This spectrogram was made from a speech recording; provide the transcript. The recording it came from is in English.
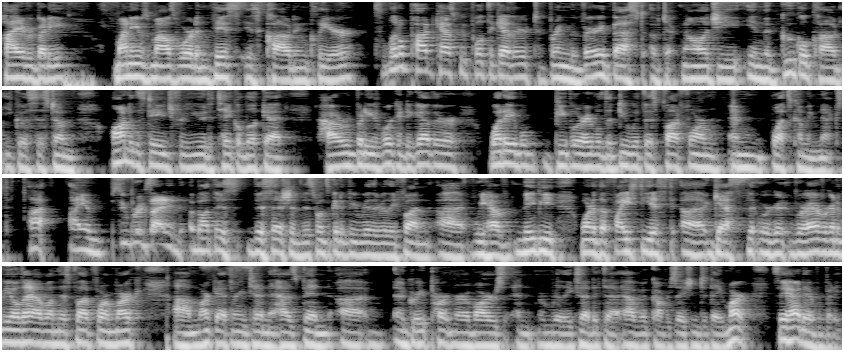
Hi, everybody. My name is Miles Ward, and this is Cloud and Clear. It's a little podcast we pulled together to bring the very best of technology in the Google Cloud ecosystem onto the stage for you to take a look at how everybody is working together, what able people are able to do with this platform, and what's coming next. I, I am super excited about this this session. This one's going to be really really fun. Uh, we have maybe one of the feistiest uh, guests that we're we're ever going to be able to have on this platform. Mark uh, Mark Etherington has been uh, a great partner of ours, and I'm really excited to have a conversation today. Mark, say hi to everybody.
